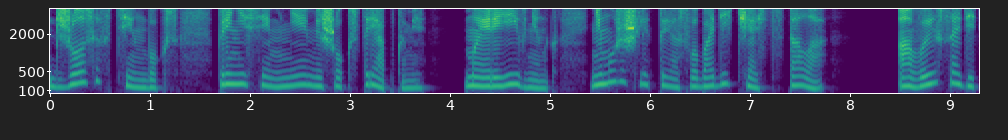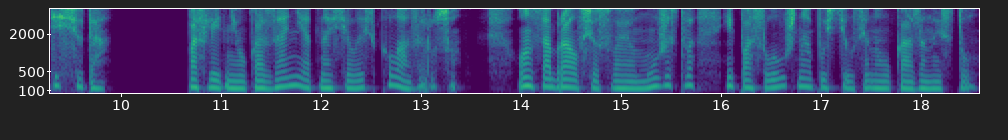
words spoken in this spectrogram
Джозеф Тинбокс, принеси мне мешок с тряпками. Мэри Ивнинг, не можешь ли ты освободить часть стола? А вы садитесь сюда. Последнее указание относилось к Лазарусу. Он собрал все свое мужество и послушно опустился на указанный стул.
